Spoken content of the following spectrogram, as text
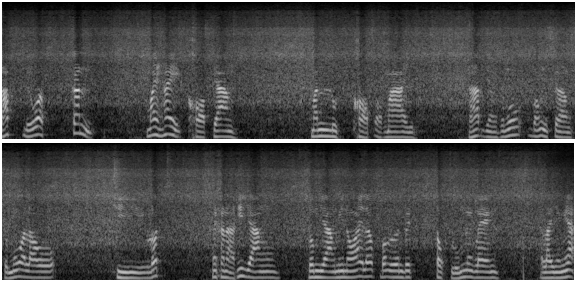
รับหรือว่ากั้นไม่ให้ขอบยาง มันหลุดขอบออกมานะครับ อย่างสมมุติบางอย่างสมมุติว่าเรา ขี่รถในขณะที่ยางลมยางมีน้อยแล้วบังเอิญไปตกหลุมแรงๆอะไรอย่างเงี้ย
